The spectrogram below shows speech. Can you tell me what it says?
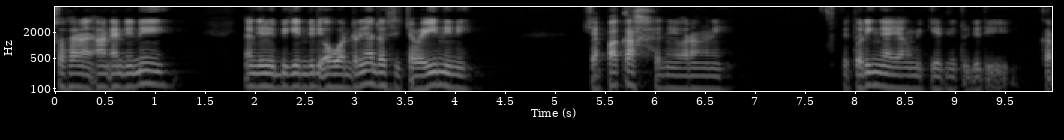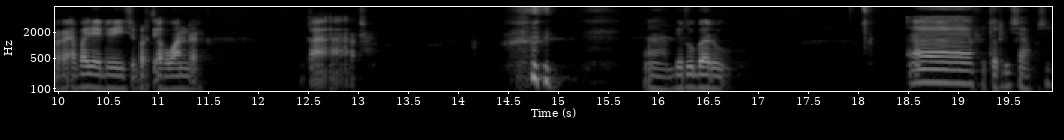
suasana Anen ini yang jadi bikin jadi oh wondernya ada si cewek ini nih siapakah ini orang ini featuringnya yang bikin itu jadi keren apa jadi seperti oh wonder Ntar. nah biru baru eh featuring siapa sih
